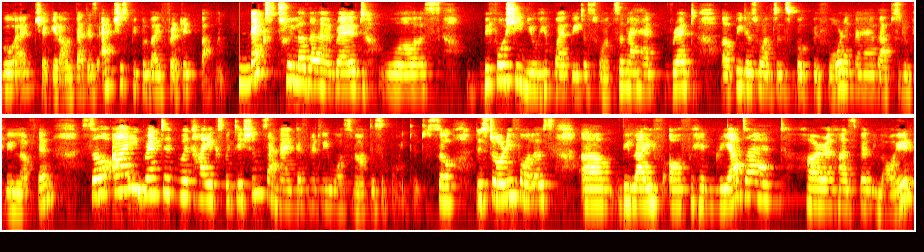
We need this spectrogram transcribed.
Go and check it out. That is Anxious People by Fredrik Backman. Next thriller that I read was before she knew him by Peter Swanson. I had read uh, Peter Swanson's book before and I have absolutely loved them. So I went in with high expectations and I definitely was not disappointed. So the story follows um, the life of Henrietta and her husband Lloyd.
